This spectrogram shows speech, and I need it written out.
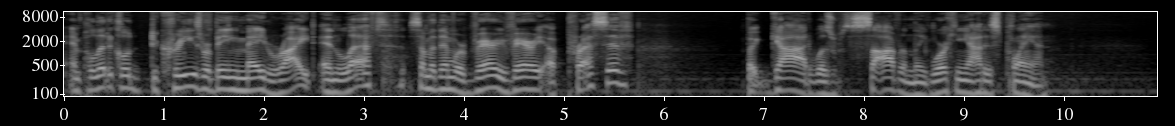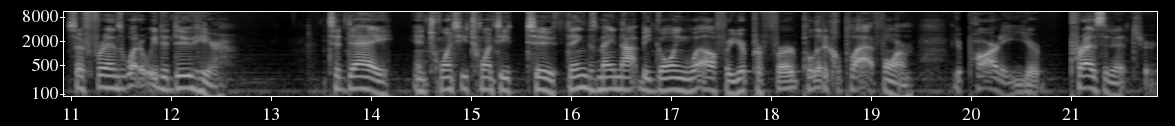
And political decrees were being made right and left. Some of them were very, very oppressive, but God was sovereignly working out his plan. So, friends, what are we to do here? today in 2022, things may not be going well for your preferred political platform, your party, your president, your,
